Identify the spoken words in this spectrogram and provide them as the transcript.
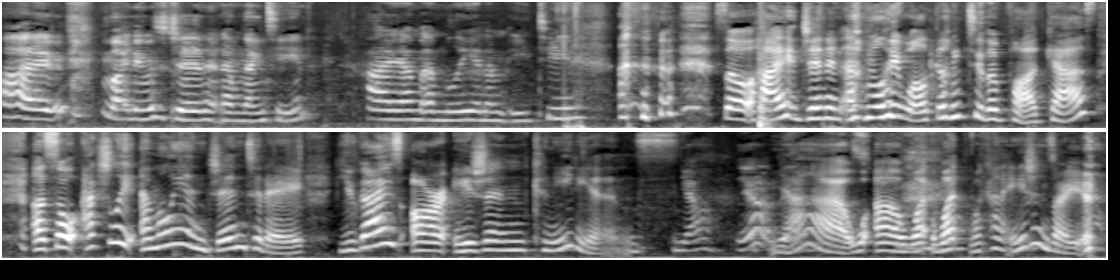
Hi, my name is Jin and I'm 19. Hi, I'm Emily and I'm 18. so, hi, Jin and Emily. Welcome to the podcast. Uh, so, actually, Emily and Jin today, you guys are Asian Canadians. Yeah. Yeah. Yeah. Uh, what, what, what kind of Asians are you?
